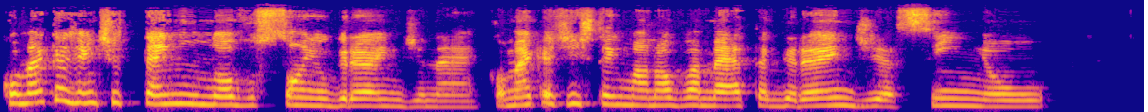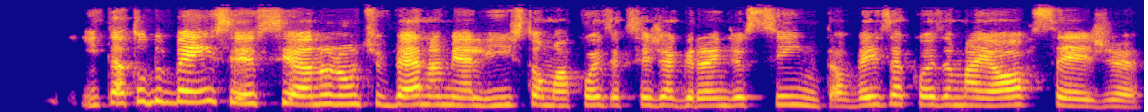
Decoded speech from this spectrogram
como é que a gente tem um novo sonho grande, né? Como é que a gente tem uma nova meta grande assim? Ou e tá tudo bem se esse ano não tiver na minha lista uma coisa que seja grande assim. Talvez a coisa maior seja,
